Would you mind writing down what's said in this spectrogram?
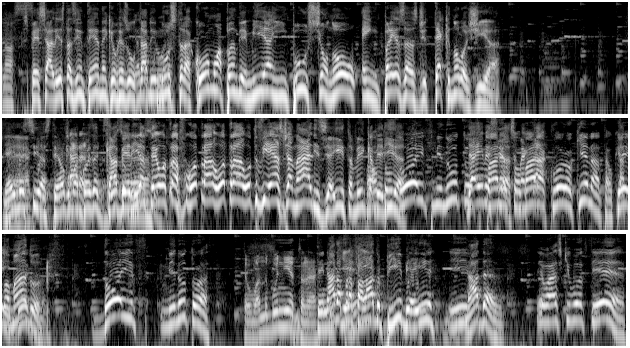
Nossa. Especialistas entendem que o resultado ilustra como a pandemia impulsionou empresas de tecnologia. E aí, Messias, tem alguma cara, coisa a dizer Caberia até outra, outra, outra, outro viés de análise aí também Faltam caberia. dois minutos E aí, para eu Messias, como é tomar tá? a cloroquina, tá ok? Tá tomando? Dois minutos. Teu ano bonito, né? Tem nada aí- falar do PIB aí? E- Nada? Eu acho que você,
